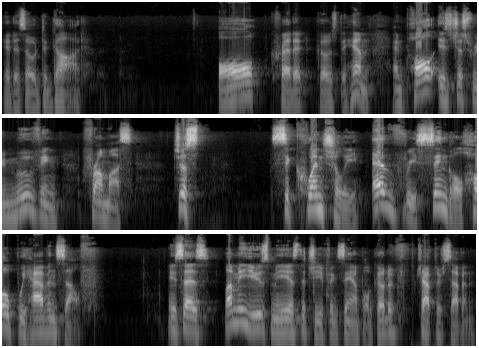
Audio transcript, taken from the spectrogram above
It is owed to God. All credit goes to Him. And Paul is just removing from us just sequentially every single hope we have in self. He says, Let me use me as the chief example. Go to chapter 7.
